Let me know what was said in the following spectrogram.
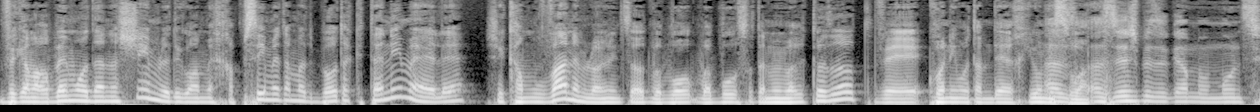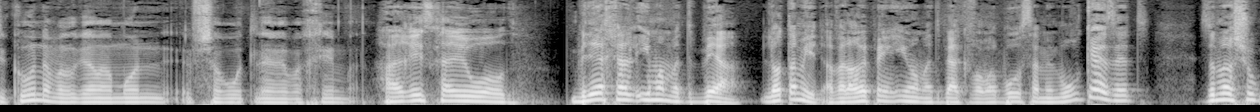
וגם הרבה מאוד אנשים, לדוגמה, מחפשים את המטבעות הקטנים האלה, שכמובן הן לא נמצאות בבור, בבורסות הממרכזות, וקונים אותם דרך יוניסוואפ. אז, אז יש בזה גם המון סיכון, אבל גם המון אפשרות לרווחים. high risk high reward. בדרך כלל אם המטבע, לא תמיד, אבל הרבה פעמים אם המטבע כבר בבורסה ממורכזת, זה אומר שהוא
